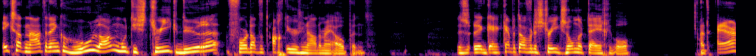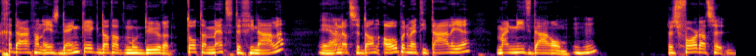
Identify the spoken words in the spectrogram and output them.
Ik zat na te denken, hoe lang moet die streak duren voordat het 8 uur journaal ermee opent? Dus ik, ik heb het over de streak zonder tegengoal. Het erge daarvan is, denk ik, dat dat moet duren tot en met de finale. Ja. En dat ze dan openen met Italië, maar niet daarom. Mhm. Dus voordat ze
